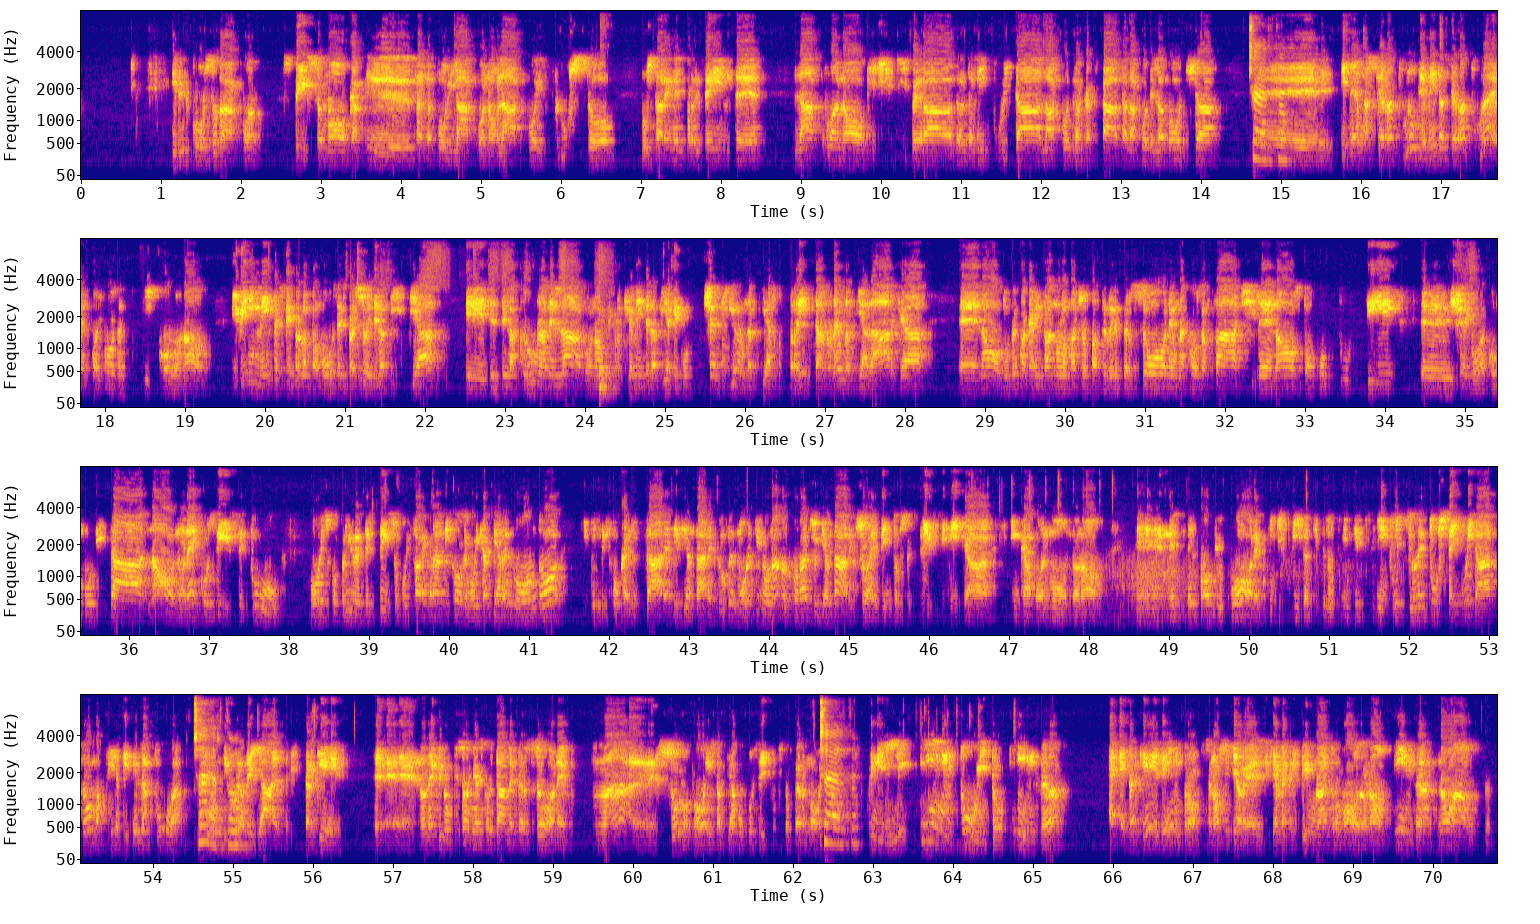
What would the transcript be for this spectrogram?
e del corso d'acqua spesso no, eh, salta fuori l'acqua, no? l'acqua, il flusso, lo stare nel presente, l'acqua no, che ci libera dalle impurità, l'acqua della cascata, l'acqua della doccia. Certo. Eh, ed è una serratura, ovviamente la serratura è un qualcosa di piccolo, no? Mi viene in mente sempre la famosa espressione della Bibbia eh, de, della cruna del lago, no? che praticamente la via che conduce a Dio è una via stretta, non è una via larga eh, no, dove magari vanno la maggior parte delle persone, una cosa facile, no, sto con tutti, eh, scelgo la comodità, no, non è così, se tu vuoi scoprire te stesso, vuoi fare grandi cose, vuoi cambiare il mondo, ti devi focalizzare, devi andare dove molti non hanno il coraggio di andare, cioè dentro se stessi, mica in capo al mondo, no? eh, nel, nel, proprio cuore, quindi fidati della tua intuizione, tu sei guidato, ma fidati della tua, certo. non di quella degli altri, perché eh, non è che non bisogna ascoltare le persone, ma eh, solo noi sappiamo cos'è giusto per noi. Certo. No? Quindi l'intuito in è perché è dentro, se no si, si chiamerebbe in un altro modo, no? In, no out.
